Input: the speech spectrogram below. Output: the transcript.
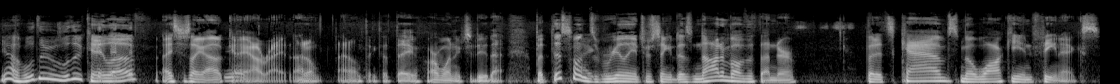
Yeah, we'll do we'll do K Love. it's just like okay, all right. I don't I don't think that they are wanting to do that. But this one's really interesting. It does not involve the Thunder, but it's Cavs, Milwaukee, and Phoenix.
